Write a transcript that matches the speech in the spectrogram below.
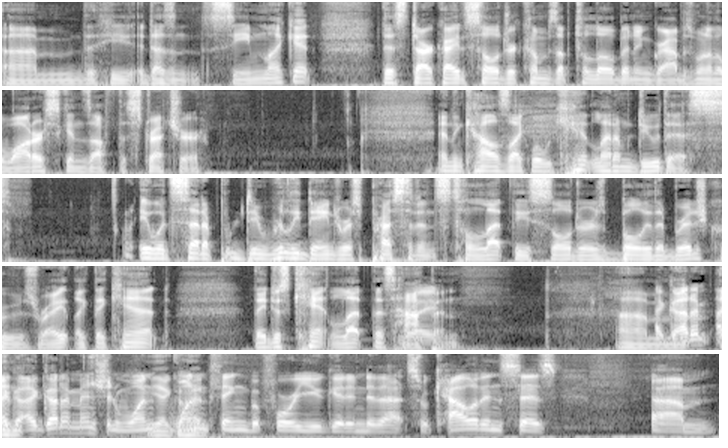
um, th- he it doesn't seem like it. This dark-eyed soldier comes up to Lopen and grabs one of the water skins off the stretcher. And then Cal's like, "Well, we can't let him do this. It would set a p- really dangerous precedence to let these soldiers bully the bridge crews, right? Like they can't, they just can't let this Right. happen." Um, I gotta I, and- I gotta mention one Yeah, go one ahead. thing before you get into that. So Kaladin says, um,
